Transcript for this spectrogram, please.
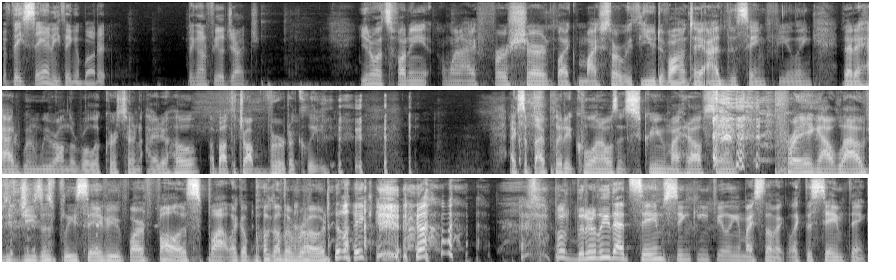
if they say anything about it, they're going to feel judged. You know what's funny? When I first shared like my story with you, Devonte, I had the same feeling that I had when we were on the roller coaster in Idaho about to drop vertically. Except I played it cool and I wasn't screaming my head off saying, praying out loud, Jesus, please save me before I fall and splat like a bug on the road. like But literally that same sinking feeling in my stomach, like the same thing.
